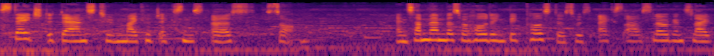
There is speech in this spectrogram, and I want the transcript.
staged a dance to Michael Jackson's Earth song. And some members were holding big posters with XR slogans like,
